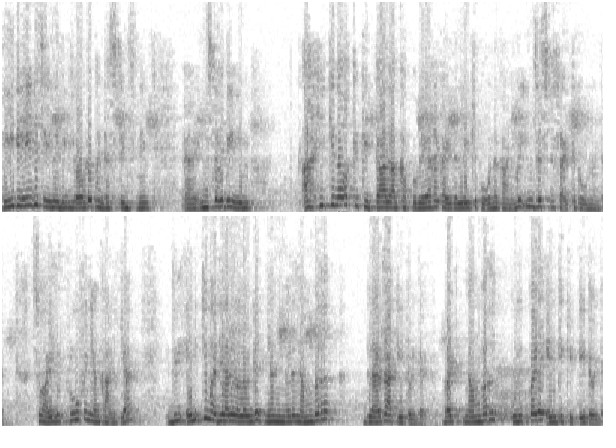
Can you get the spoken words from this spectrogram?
ഡീഗ്രേഡ് ചെയ്യുന്ന രീതിയിൽ ഓരോ കണ്ടസ്റ്റൻസിനെ ഇൻസൾട്ട് ചെയ്യും. അർഹിക്കുന്നവർക്ക് കിട്ടാതെ ആ കപ്പ് വേറെ കൈകളിലേക്ക് പോകുന്ന കാണുമ്പോൾ ഇൻജസ്റ്റിസ് ആയിട്ട് തോന്നുന്നുണ്ട്. സോ അതിന്റെ പ്രൂഫ് ഞാൻ കാണിക്കാം. ഇതിൽ എനിക്ക് മര്യാദകളുണ്ട് ഞാൻ നിങ്ങളുടെ നമ്പർ ബ്ലഡ് ആക്കിയിട്ടുണ്ട്. ബട്ട് നമ്പർ ഉൾപ്പെടെ എനിക്ക് കിട്ടിയിട്ടുണ്ട്.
